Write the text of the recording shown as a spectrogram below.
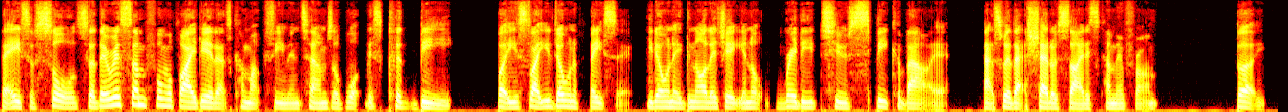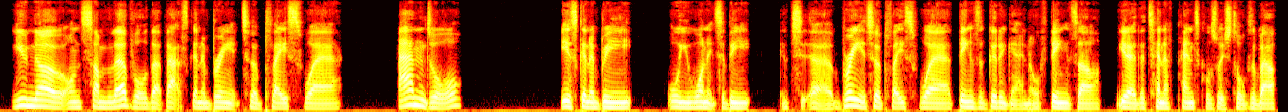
the Ace of Swords. So there is some form of idea that's come up for you in terms of what this could be, but it's like you don't want to face it, you don't want to acknowledge it, you're not ready to speak about it. That's where that shadow side is coming from. But you know, on some level, that that's going to bring it to a place where Andor is going to be, or you want it to be, to, uh, bring it to a place where things are good again, or things are, you know, the Ten of Pentacles, which talks about,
